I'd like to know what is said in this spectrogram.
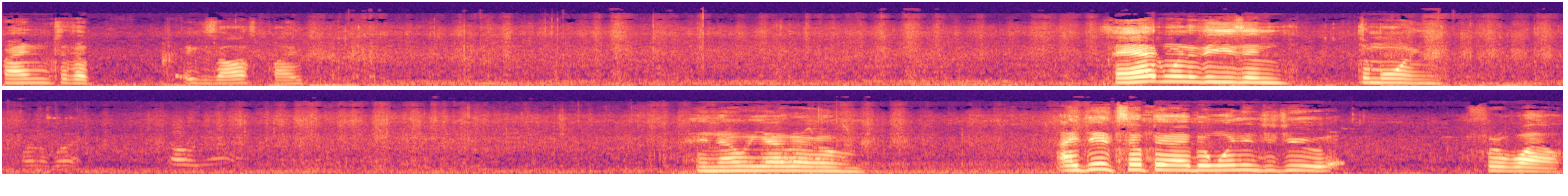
Right into the exhaust pipe. They had one of these in Des Moines. One of what? Oh, yeah. And now we have our own. I did something I've been wanting to do for a while.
